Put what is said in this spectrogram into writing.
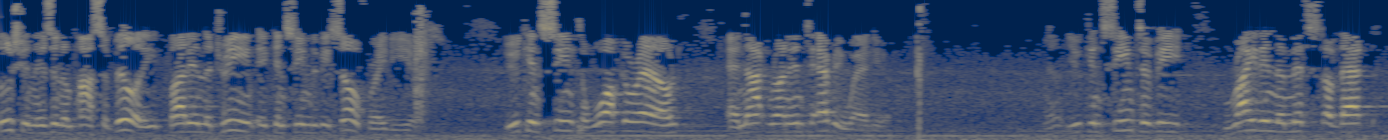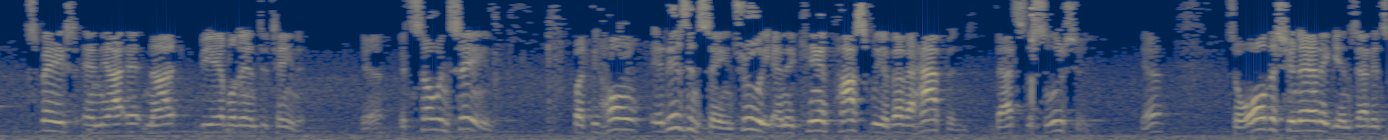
solution is an impossibility, but in the dream it can seem to be so for 80 years. You can seem to walk around and not run into everywhere here. You can seem to be right in the midst of that space and not be able to entertain it. Yeah? It's so insane. But the whole, it is insane, truly, and it can't possibly have ever happened. That's the solution. Yeah? So all the shenanigans that it's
